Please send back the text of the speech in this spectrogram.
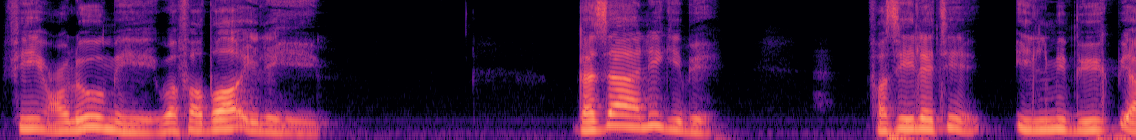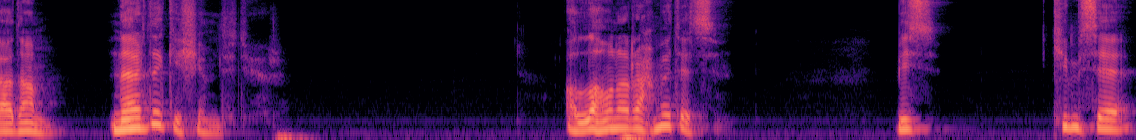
fi ulumihi ve fadailihi." Gazali gibi fazileti, ilmi büyük bir adam nerede ki şimdi diyor. Allah ona rahmet etsin. Biz kimse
